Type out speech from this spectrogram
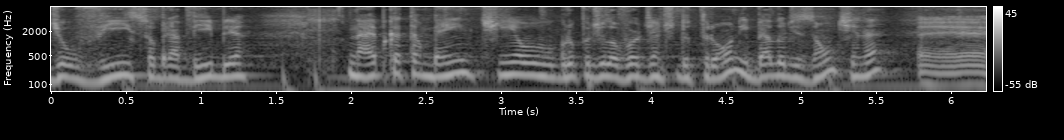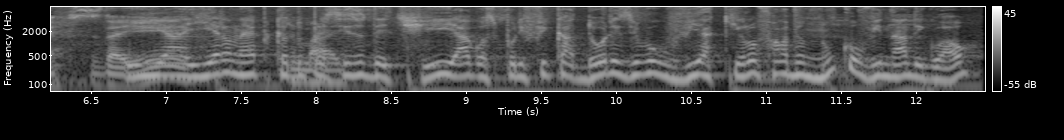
de ouvir sobre a Bíblia. Na época também tinha o grupo de louvor Diante do Trono, em Belo Horizonte, né? É, esses daí. E aí era na época do demais. Preciso de Ti, Águas Purificadoras, e eu ouvia aquilo, eu falava, eu nunca ouvi nada igual.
